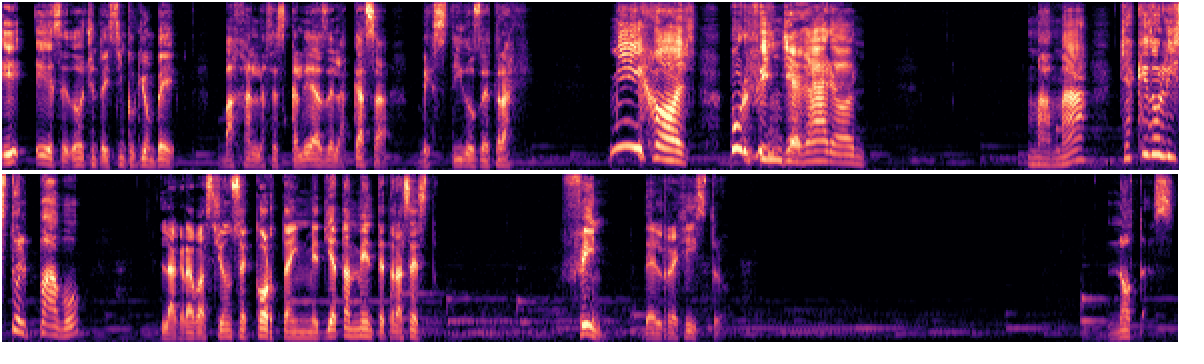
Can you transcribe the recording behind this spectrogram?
ES-285-B bajan las escaleras de la casa vestidos de traje. ¡Mijos! ¡Por fin llegaron! Mamá, ¿ya quedó listo el pavo? La grabación se corta inmediatamente tras esto. Fin del registro. Notas.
